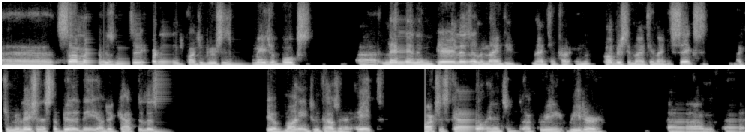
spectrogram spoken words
Uh, some of his most important contributions, major books, uh, Lenin and Imperialism in 19, 19, published in 1996, Accumulation and Stability Under Capitalism of Money in 2008, Marx's Capital, and introductory reader um, uh,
